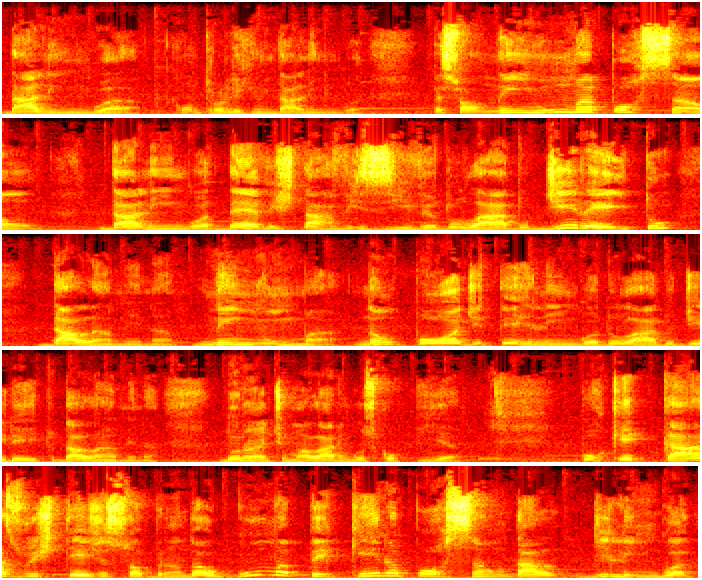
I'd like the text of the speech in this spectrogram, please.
da língua, controle ruim da língua. Pessoal, nenhuma porção da língua deve estar visível do lado direito da lâmina. Nenhuma. Não pode ter língua do lado direito da lâmina durante uma laringoscopia. Porque caso esteja sobrando alguma pequena porção da, de língua,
